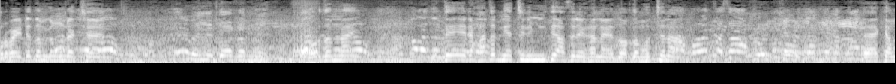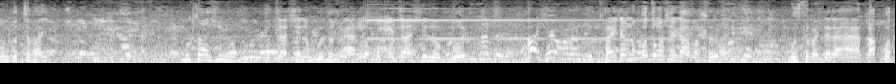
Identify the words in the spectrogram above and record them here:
বড় ভাই এটার দাম কেমন রাখছেন? দরদাম নাই? এটা হাতের নিচ্ছে নিমনিতে আছেন এখানে, দরদাম হচ্ছে না? কেমন করছে ভাই? পঁচাশি নব্বই এক পঁচাশি নব্বই। কত আছে ভাই? বুঝতে পারছি কত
